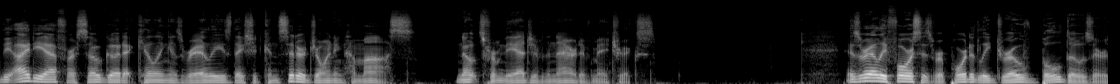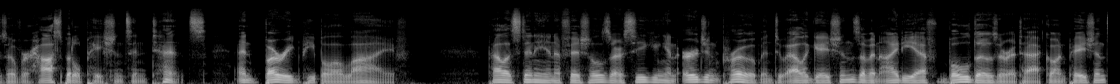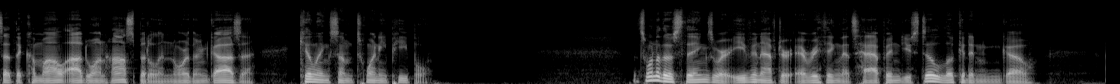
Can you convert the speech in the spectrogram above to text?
The IDF are so good at killing Israelis they should consider joining Hamas. Notes from the edge of the narrative matrix. Israeli forces reportedly drove bulldozers over hospital patients in tents and buried people alive. Palestinian officials are seeking an urgent probe into allegations of an IDF bulldozer attack on patients at the Kamal Adwan Hospital in northern Gaza, killing some 20 people. It's one of those things where even after everything that's happened, you still look at it and go,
